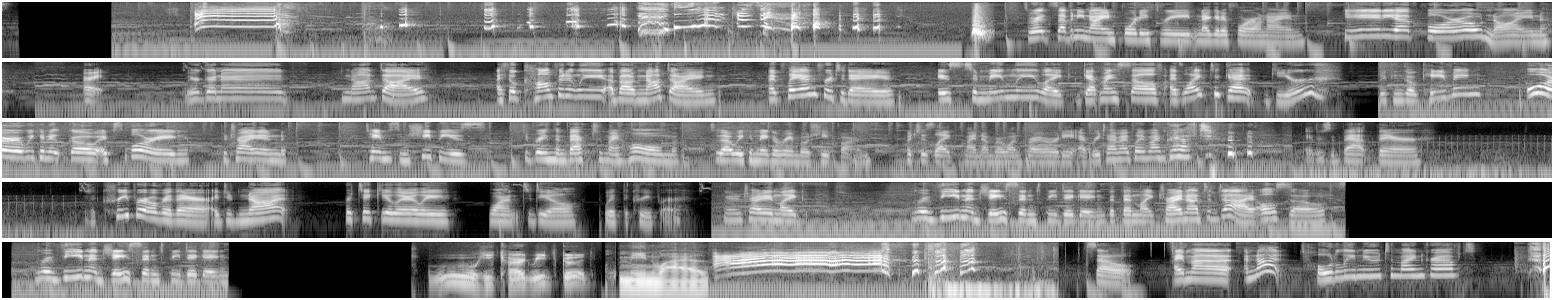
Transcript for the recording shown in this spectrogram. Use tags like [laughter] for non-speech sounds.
Nine forty-three, negative four hundred nine. Giddy up 409. All right. We're gonna not die. I feel confidently about not dying. My plan for today is to mainly like get myself, I'd like to get gear. [laughs] We can go caving or we can go exploring to try and tame some sheepies to bring them back to my home so that we can make a rainbow sheep farm which is like my number one priority every time I play Minecraft. [laughs] okay, there's a bat there. There's a creeper over there. I do not particularly want to deal with the creeper. I'm gonna try and like ravine adjacent be digging, but then like try not to die also. Ravine adjacent be digging. Ooh, he card reads good. Meanwhile. Ah! So I'm uh I'm not totally new to Minecraft. [laughs]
